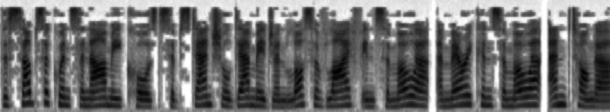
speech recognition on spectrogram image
The subsequent tsunami caused substantial damage and loss of life in Samoa, American Samoa, and Tonga.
